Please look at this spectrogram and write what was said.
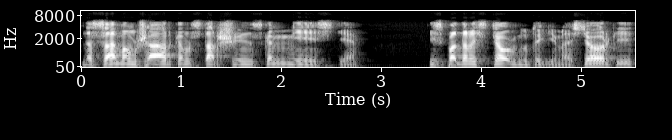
на самом жарком старшинском месте. Из-под расстегнутой гимнастерки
